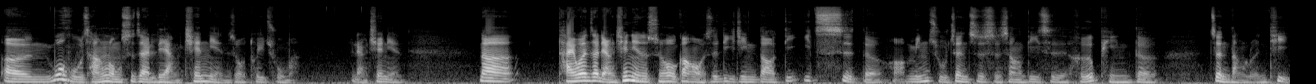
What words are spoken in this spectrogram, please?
嗯，《卧虎藏龙》是在两千年的时候推出嘛，两千年。那台湾在两千年的时候，刚好是历经到第一次的啊民主政治史上第一次和平的政党轮替。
